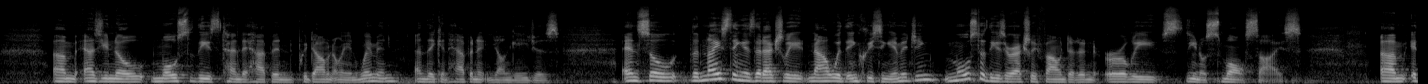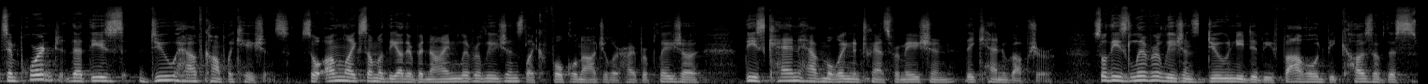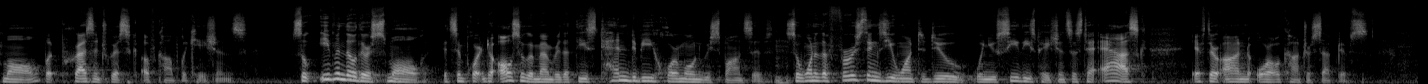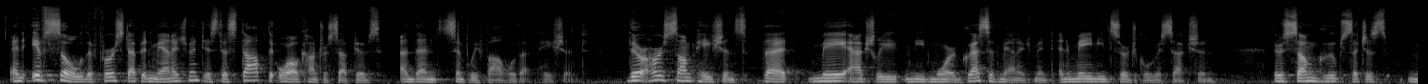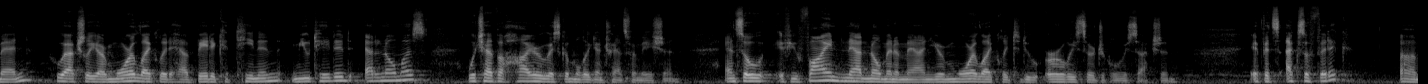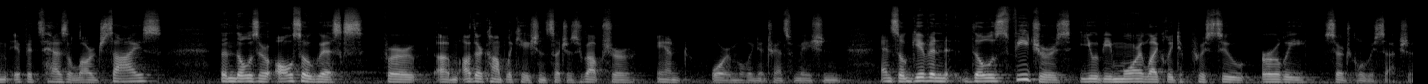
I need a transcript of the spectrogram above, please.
Um, as you know, most of these tend to happen predominantly in women, and they can happen at young ages. And so the nice thing is that actually now with increasing imaging, most of these are actually found at an early, you know, small size. Um, it's important that these do have complications. So unlike some of the other benign liver lesions, like focal nodular hyperplasia, these can have malignant transformation, they can rupture. So these liver lesions do need to be followed because of this small but present risk of complications. So even though they're small, it's important to also remember that these tend to be hormone responsive. Mm -hmm. So one of the first things you want to do when you see these patients is to ask if they're on oral contraceptives. And if so, the first step in management is to stop the oral contraceptives and then simply follow that patient. There are some patients that may actually need more aggressive management and may need surgical resection. There's some groups, such as men, who actually are more likely to have beta catenin mutated adenomas, which have a higher risk of malignant transformation. And so, if you find an adenoma in a man, you're more likely to do early surgical resection. If it's exophytic, um, if it has a large size, then those are also risks for um, other complications such as rupture and or malignant transformation. And so given those features, you would be more likely to pursue early surgical resection.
